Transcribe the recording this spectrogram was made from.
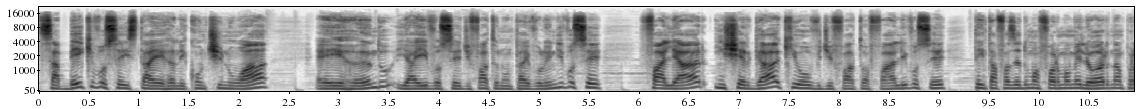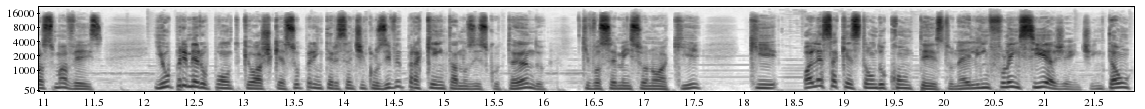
saber que você está errando e continuar é, errando, e aí você de fato não está evoluindo, e você falhar, enxergar que houve de fato a falha e você tentar fazer de uma forma melhor na próxima vez. E o primeiro ponto que eu acho que é super interessante, inclusive para quem está nos escutando, que você mencionou aqui, que olha essa questão do contexto, né? Ele influencia a gente. Então,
